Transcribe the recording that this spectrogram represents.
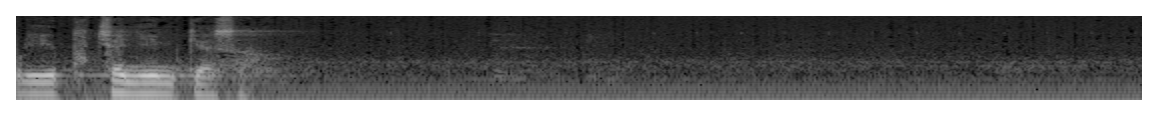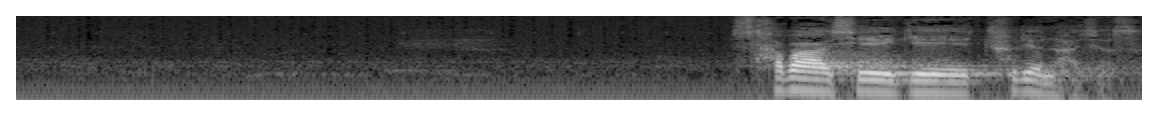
우리 부처님께서 사바세계에 출연하셔서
